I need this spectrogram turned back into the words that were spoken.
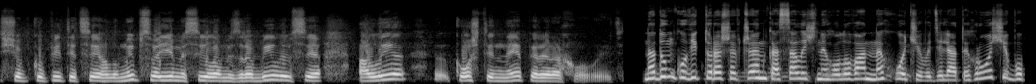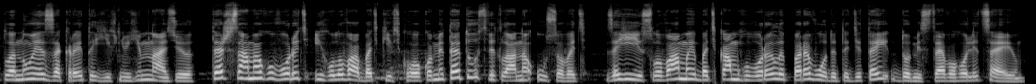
щоб купити цеглу. Ми б своїми силами зробили все, але е, кошти не перераховують. На думку Віктора Шевченка, селищний голова не хоче виділяти гроші, бо планує закрити їхню гімназію. Те ж саме говорить і голова батьківського комітету Світлана Усовець. За її словами, батькам говорили переводити дітей до місцевого ліцею.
